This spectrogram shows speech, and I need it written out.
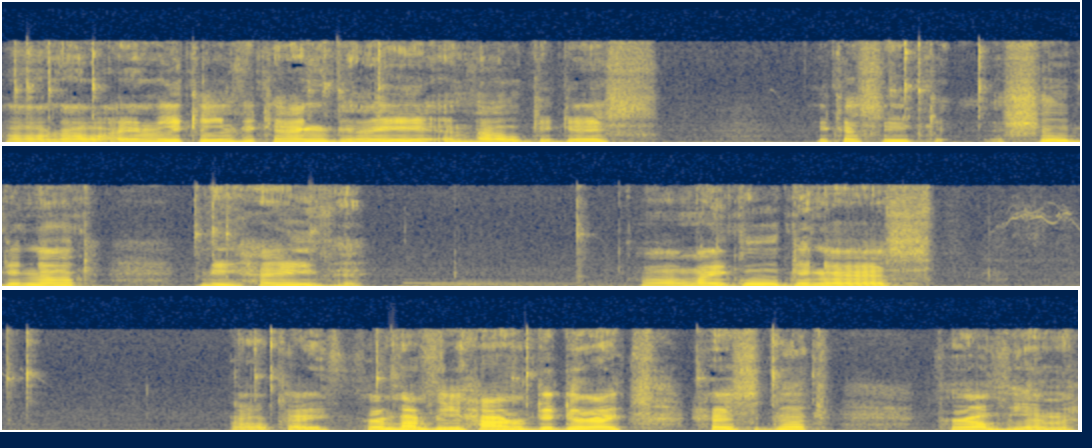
Oh no, I'm a little bit angry about this. Because it should not behave. Oh my goodness. Okay, probably hard drive has got problem.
